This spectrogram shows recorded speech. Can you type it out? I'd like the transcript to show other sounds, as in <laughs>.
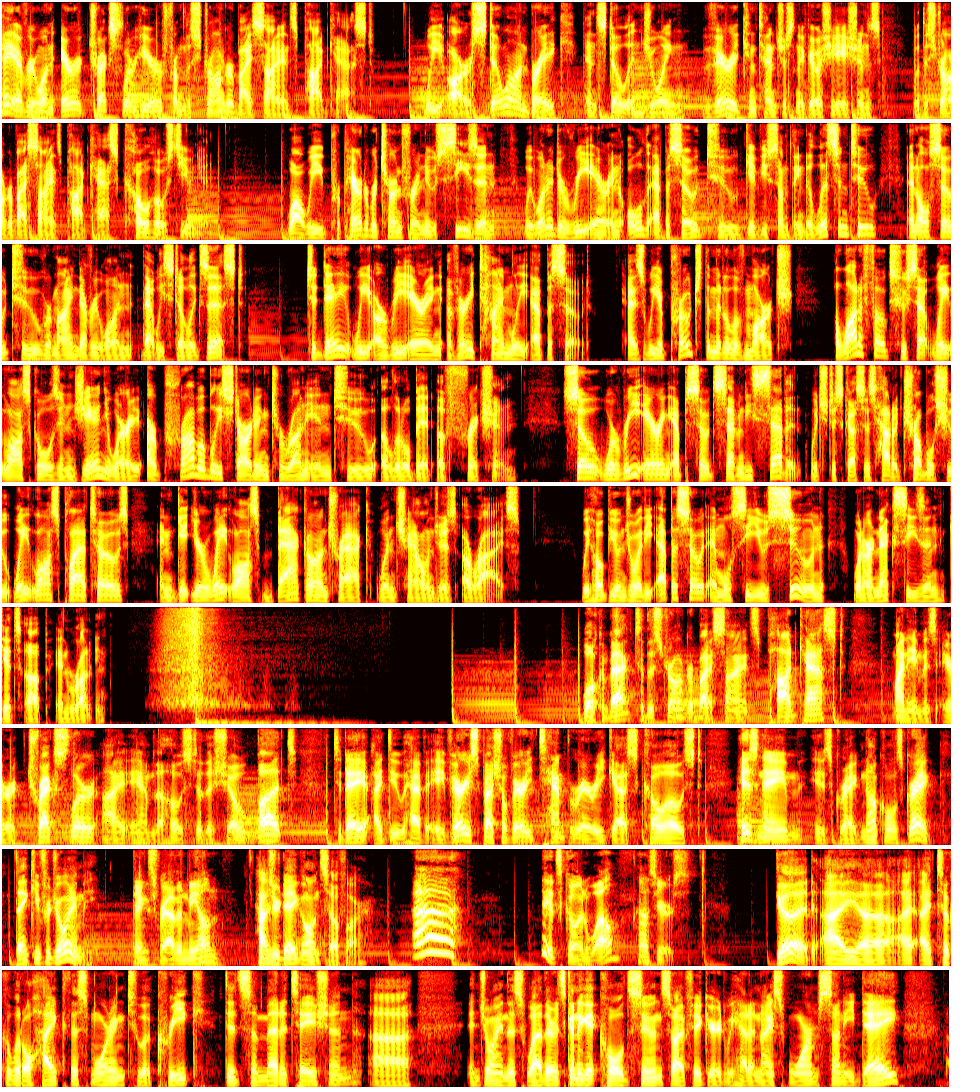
Hey everyone, Eric Trexler here from the Stronger by Science podcast. We are still on break and still enjoying very contentious negotiations with the Stronger by Science podcast co host union. While we prepare to return for a new season, we wanted to re air an old episode to give you something to listen to and also to remind everyone that we still exist. Today, we are re airing a very timely episode. As we approach the middle of March, a lot of folks who set weight loss goals in January are probably starting to run into a little bit of friction. So, we're re airing episode 77, which discusses how to troubleshoot weight loss plateaus and get your weight loss back on track when challenges arise. We hope you enjoy the episode, and we'll see you soon when our next season gets up and running. Welcome back to the Stronger by Science podcast. My name is Eric Trexler. I am the host of the show, but today I do have a very special, very temporary guest co host. His name is Greg Nuckols. Greg, thank you for joining me. Thanks for having me on. How's your day going so far? Uh, it's going well. How's yours? Good. I, uh, I, I took a little hike this morning to a creek, did some meditation, uh, enjoying this weather. It's going to get cold soon, so I figured we had a nice, warm, sunny day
